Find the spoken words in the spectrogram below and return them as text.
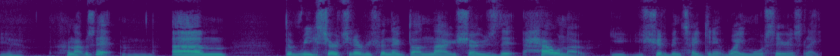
yeah, and that was it. Um, the research and everything they've done now shows that hell no, you, you should have been taking it way more seriously.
